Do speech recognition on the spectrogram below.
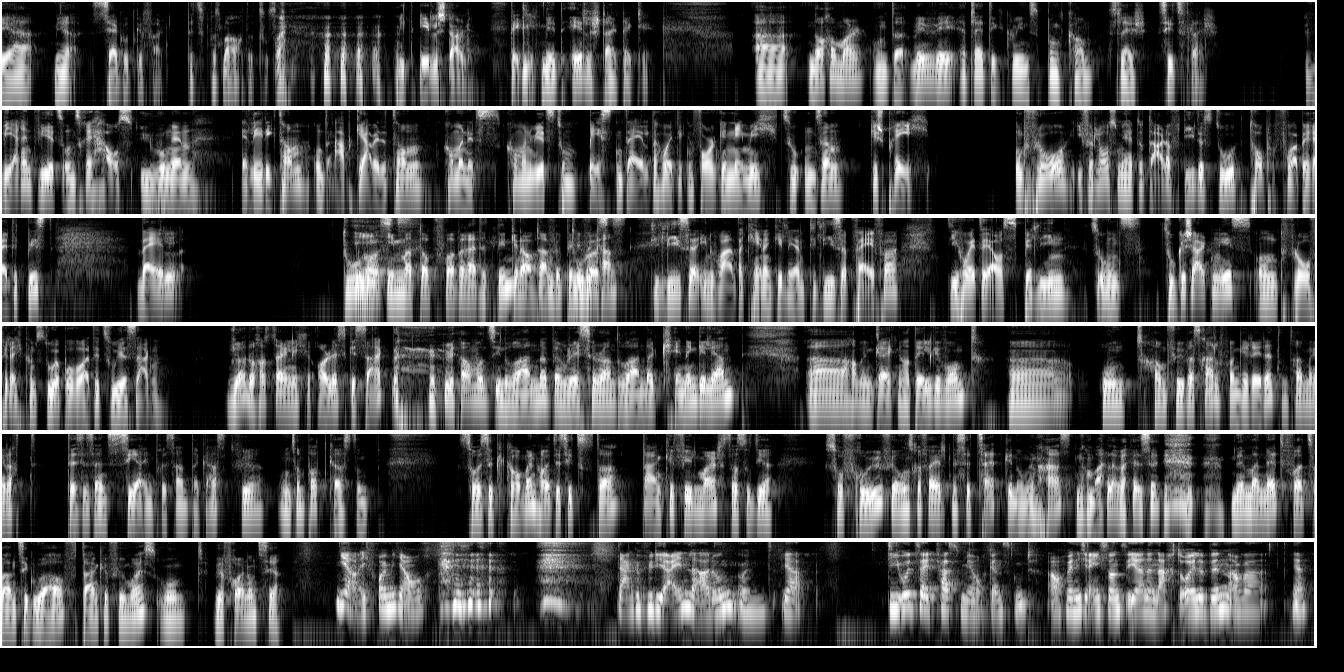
der mir sehr gut gefällt. Das muss man auch dazu sagen. Mit Edelstahldeckel. Mit Edelstahldeckel. Äh, noch einmal unter www.athleticgreens.com slash Sitzfleisch. Während wir jetzt unsere Hausübungen erledigt haben und abgearbeitet haben, kommen, jetzt, kommen wir jetzt zum besten Teil der heutigen Folge, nämlich zu unserem Gespräch. Und Flo, ich verlasse mich halt total auf die, dass du top vorbereitet bist, weil du ich hast immer top vorbereitet bin. genau, Dafür bin du ich bekannt. hast die Lisa in Ruanda kennengelernt, die Lisa Pfeiffer, die heute aus Berlin zu uns zugeschaltet ist. Und Flo, vielleicht kannst du ein paar Worte zu ihr sagen. Ja, du hast eigentlich alles gesagt. Wir haben uns in Ruanda beim Restaurant Ruanda kennengelernt, äh, haben im gleichen Hotel gewohnt äh, und haben viel über das Radfahren geredet und haben mir gedacht, das ist ein sehr interessanter Gast für unseren Podcast. Und so ist es gekommen. Heute sitzt du da. Danke vielmals, dass du dir so früh für unsere Verhältnisse Zeit genommen hast. Normalerweise nehmen wir nicht vor 20 Uhr auf. Danke vielmals und wir freuen uns sehr. Ja, ich freue mich auch. Danke für die Einladung und ja, die Uhrzeit passt mir auch ganz gut. Auch wenn ich eigentlich sonst eher eine Nachteule bin, aber ja.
